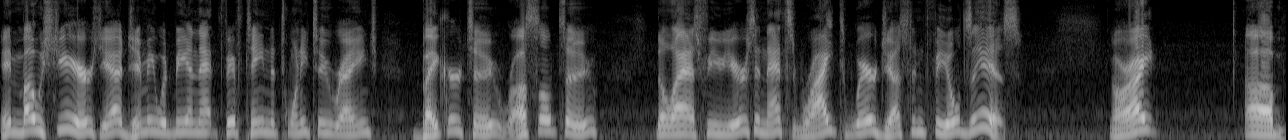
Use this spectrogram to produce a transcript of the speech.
in most years, yeah, Jimmy would be in that 15 to 22 range. Baker too, Russell too, the last few years, and that's right where Justin Fields is. All right. Um,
